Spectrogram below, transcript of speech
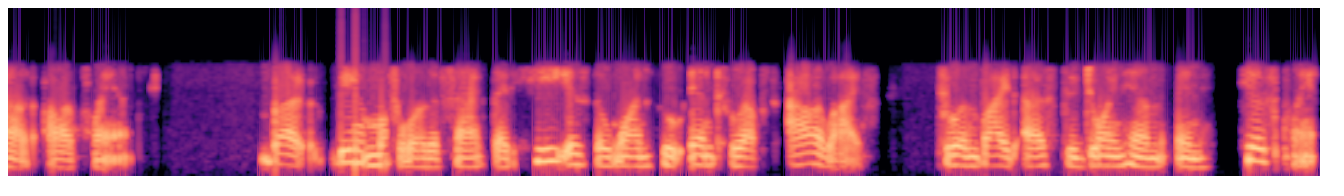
out our plans, but being mindful of the fact that He is the one who interrupts our life to invite us to join Him in His plans.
